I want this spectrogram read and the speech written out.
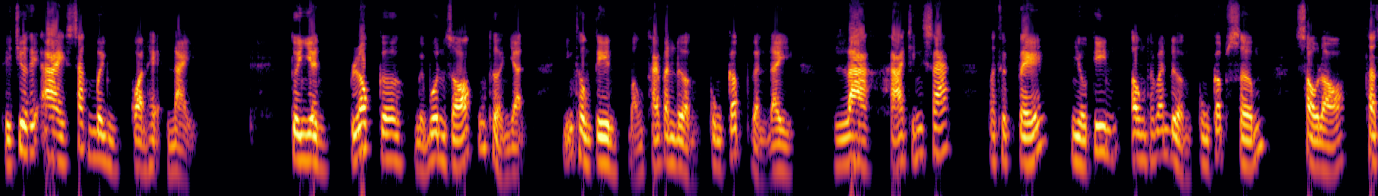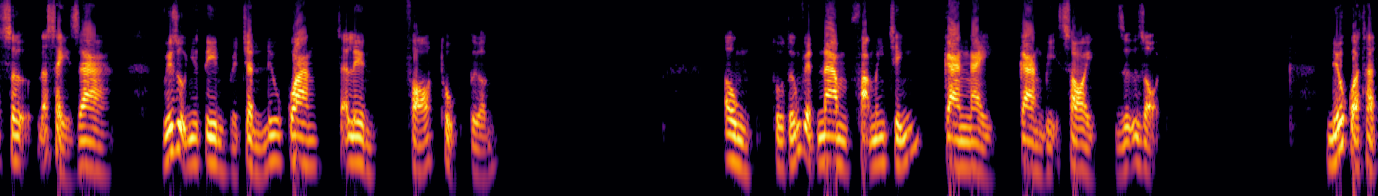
thì chưa thấy ai xác minh quan hệ này. Tuy nhiên, blogger người buôn gió cũng thừa nhận những thông tin mà ông Thái Văn Đường cung cấp gần đây là khá chính xác và thực tế nhiều tin ông Thái Văn Đường cung cấp sớm sau đó thật sự đã xảy ra. Ví dụ như tin về Trần Lưu Quang sẽ lên Phó Thủ tướng. Ông Thủ tướng Việt Nam Phạm Minh Chính càng ngày càng bị soi dữ dội. Nếu quả thật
